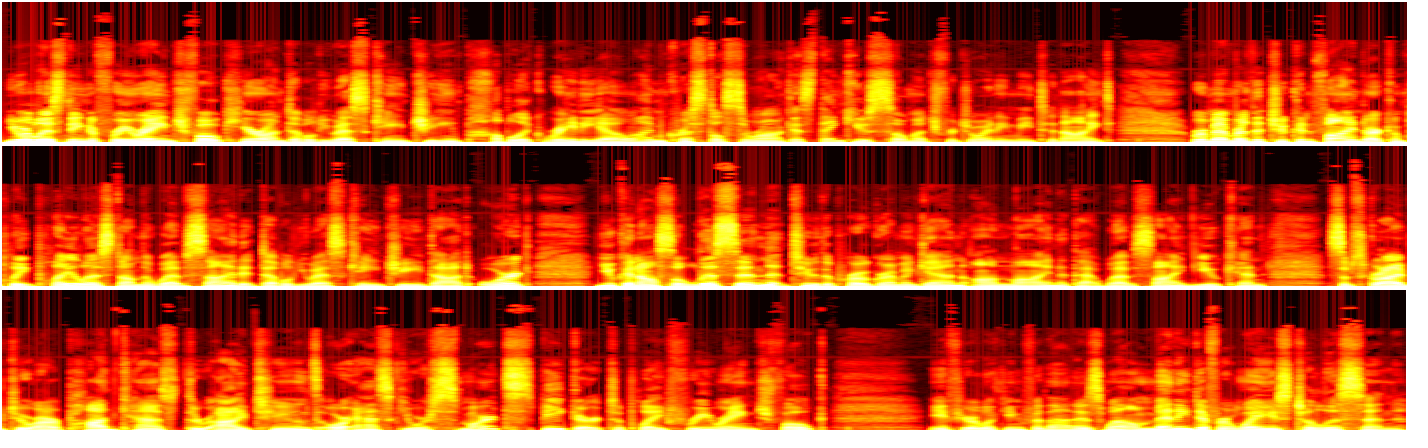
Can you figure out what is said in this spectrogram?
You're listening to Free Range Folk here on WSKG Public Radio. I'm Crystal Sarakas. Thank you so much for joining me tonight. Remember that you can find our complete playlist on the website at WSKG.org. You can also listen to the program again online at that website. You can subscribe to our podcast through iTunes or ask your smart speaker to play Free Range Folk if you're looking for that as well. Many different ways to listen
